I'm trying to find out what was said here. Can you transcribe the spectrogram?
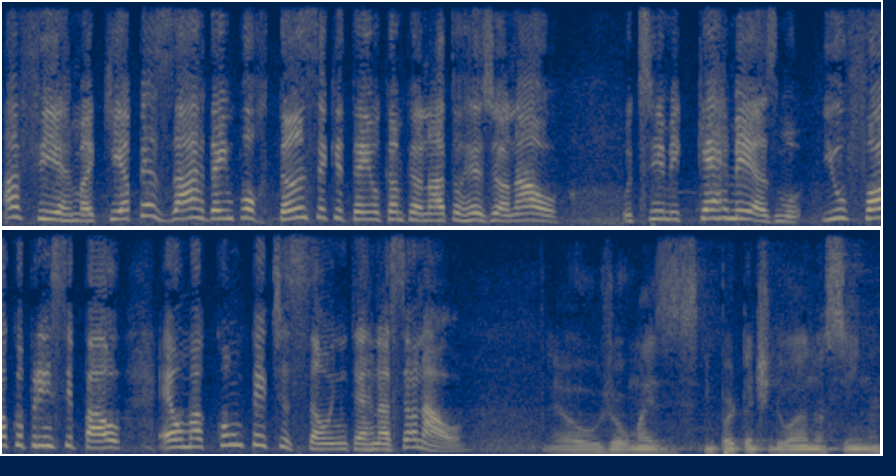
afirma que apesar da importância que tem o campeonato regional, o time quer mesmo e o foco principal é uma competição internacional. É o jogo mais importante do ano, assim, né?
